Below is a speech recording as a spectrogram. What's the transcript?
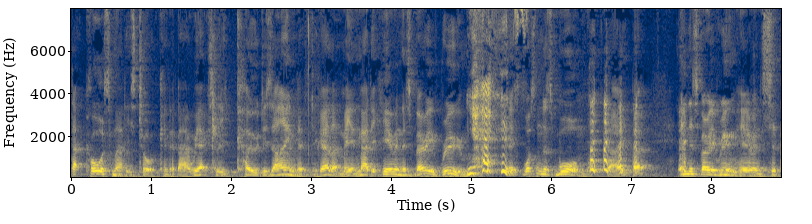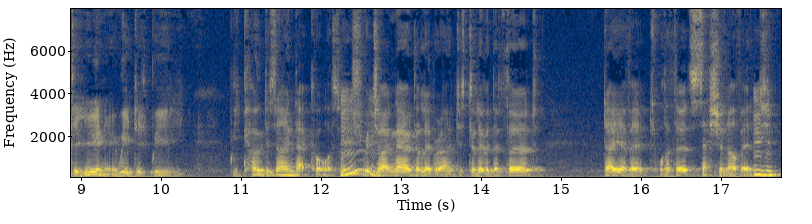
that course Maddie's talking about, we actually co-designed it together. Me and Maddie here in this very room. Yes. It wasn't as warm that day, but in this very room here in City Uni, we did we we co-designed that course, which Mm. which I now deliver. I just delivered the third day of it or the third session of it Mhm.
